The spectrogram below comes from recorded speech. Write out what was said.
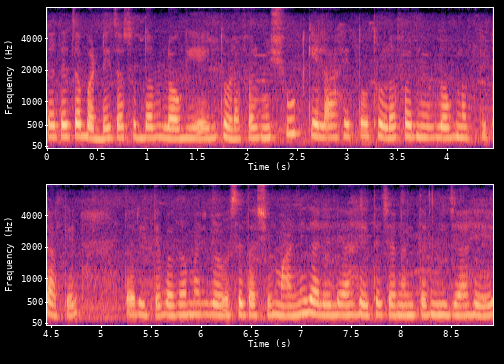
तर त्याचा बड्डेचा सुद्धा व्लॉग येईल. थोडाफार मी शूट केला आहे. तो थोडाफार मी व्लॉग नक्की टाकेल. तर इथे बघा माझी व्यवस्थित अशी मांडणी झालेली आहे. त्याच्यानंतर मी जे आहे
